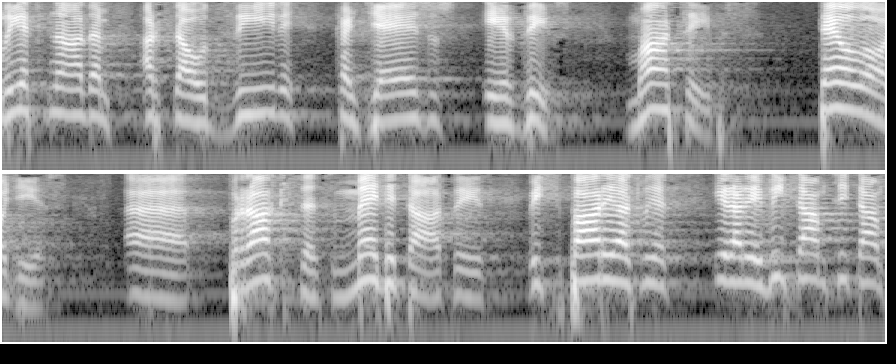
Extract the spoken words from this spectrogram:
liecinādam ar savu dzīvi, ka Jēzus ir dzīvs. Mācības, teoloģijas, prakses, meditācijas, visas pārējās lietas ir arī visām citām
